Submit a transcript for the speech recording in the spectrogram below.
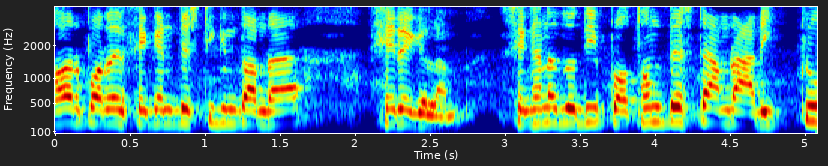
হওয়ার পরে সেকেন্ড টেস্টটি কিন্তু আমরা হেরে গেলাম। সেখানে যদি প্রথম টেস্টে আমরা আরেকটু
